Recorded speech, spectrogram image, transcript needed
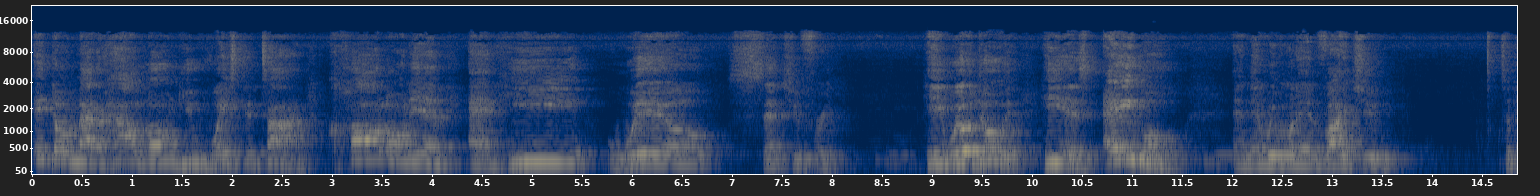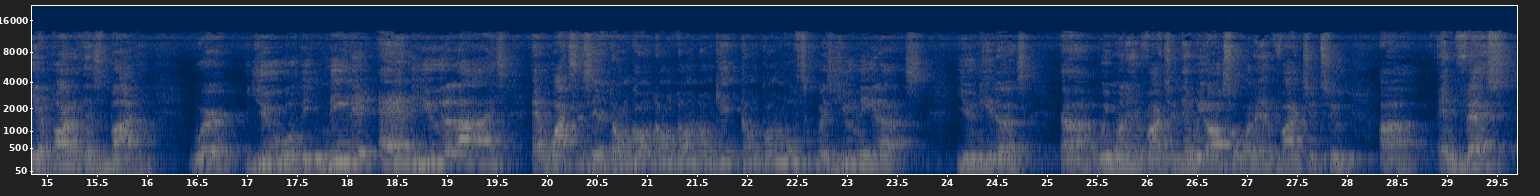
it don't matter how long you wasted time. Call on him and he will set you free. He will do it. He is able. And then we want to invite you to be a part of this body where you will be needed and utilized. And watch this here. Don't go, don't, don't, don't get, don't go move too quick. You need us. You need us. Uh, we want to invite you. And then we also want to invite you to uh, invest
